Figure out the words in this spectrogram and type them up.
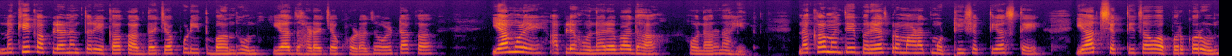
नखे कापल्यानंतर एका कागदाच्या पुडीत बांधून या झाडाच्या खोडाजवळ टाका. यामुळे आपल्या होणाऱ्या बाधा होणार नाहीत. नखामध्ये बऱ्याच प्रमाणात मोठी शक्ती असते. याच शक्तीचा वापर करून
